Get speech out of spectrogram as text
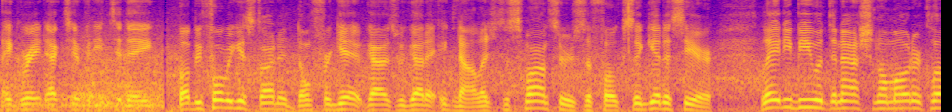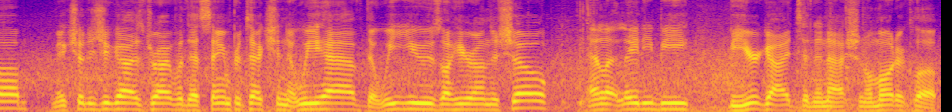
a great activity today. But before we get started, don't forget guys, we got to acknowledge the sponsors, the folks that get us here. Lady B with the National Motor Club. Make sure that you guys drive with that same protection that we have, that we use all here on the show and let Lady B be your guide to the National Motor Club.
